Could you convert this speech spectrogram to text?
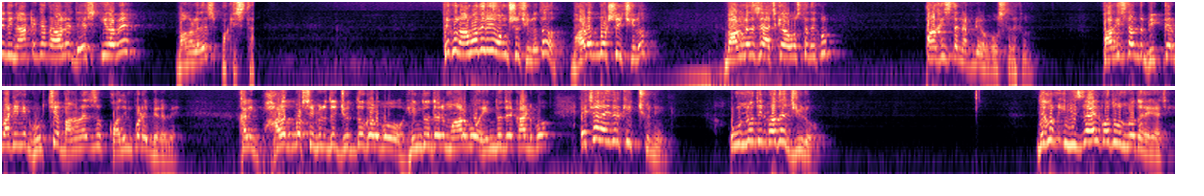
যদি না টেকে, তাহলে দেশ কি হবে? বাংলাদেশ, পাকিস্তান। দেখুন, আমাদের এই অংশ ছিল তো, ভারতবর্ষই ছিল। বাংলাদেশে আজকে অবস্থা দেখুন। পাকিস্তানে আপনি অবস্থা দেখুন। পাকিস্তান তো ভিক্ষার বাটি নিয়ে ঘুরছে, বাংলাদেশ কদিন পরে বেরোবে। খালি ভারতবর্ষের বিরুদ্ধে যুদ্ধ করব, হিন্দুদের মারবো, হিন্দুদের কাটবো, এছাড়া এদের কিচ্ছু নেই। উন্নতির কথা জিরো। দেখুন, ইসরায়েল কত উন্নত হয়ে গেছে।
